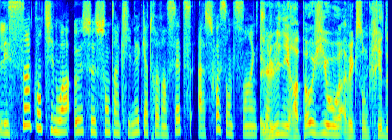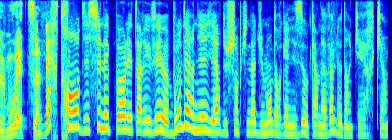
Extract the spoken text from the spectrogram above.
Les Saint-Quentinois, eux, se sont inclinés 87 à 65. Lui n'ira pas au JO avec son cri de mouette. Bertrand d'Ici-Népal est arrivé euh, bon dernier hier du championnat du monde organisé au carnaval de Dunkerque.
